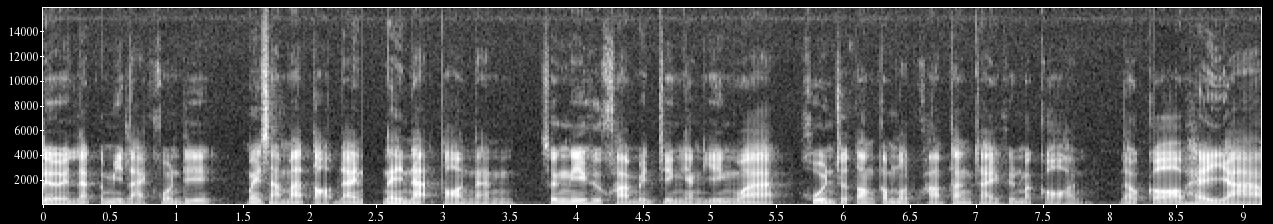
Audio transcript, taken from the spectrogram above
เลย และก็มีหลายคนที่ไม่สามารถตอบได้ในณตอนนั้น ซึ่งนี่คือความเป็นจริงอย่างยิ่งว่า คุณจะต้องกำหนดความตั้งใจขึ้นมาก่อน แล้วก็พยายาม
